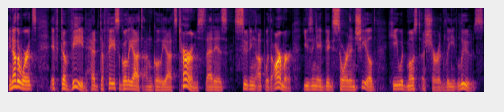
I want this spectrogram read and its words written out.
In other words, if David had to face Goliath on Goliath's terms, that is, suiting up with armor, using a big sword and shield, he would most assuredly lose.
